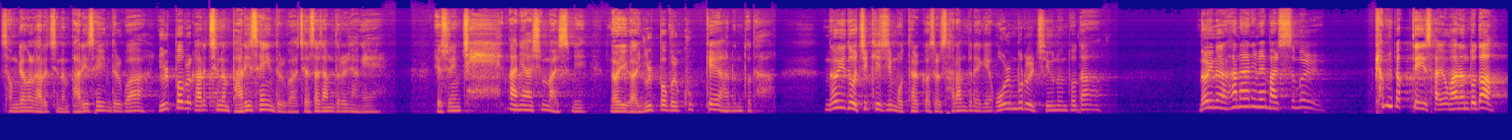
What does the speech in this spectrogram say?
성경을 가르치는 바리새인들과 율법을 가르치는 바리새인들과 제사장들을 향해 예수님 제일 많이 하신 말씀이 너희가 율법을 굳게 하는도다. 너희도 지키지 못할 것을 사람들에게 올무를 지우는도다. 너희는 하나님의 말씀을 편벽되이 사용하는도다.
